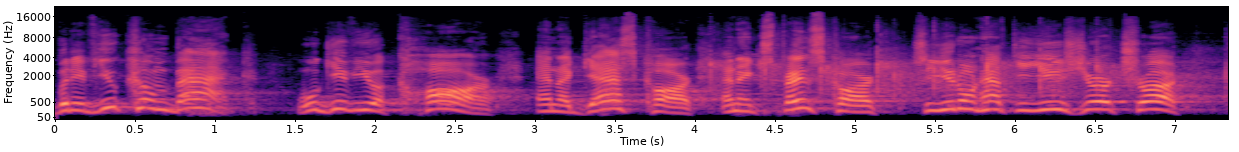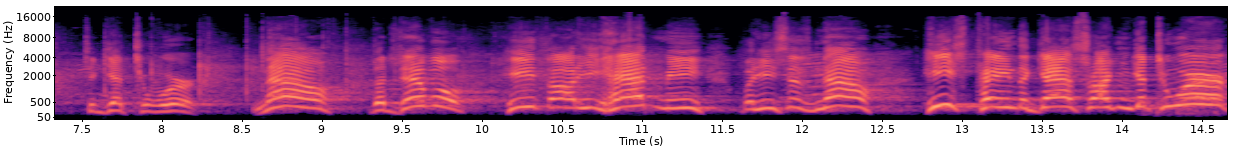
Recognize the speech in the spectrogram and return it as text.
but if you come back, We'll give you a car and a gas card, and an expense card, so you don't have to use your truck to get to work. Now, the devil, he thought he had me, but he says now he's paying the gas so I can get to work.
